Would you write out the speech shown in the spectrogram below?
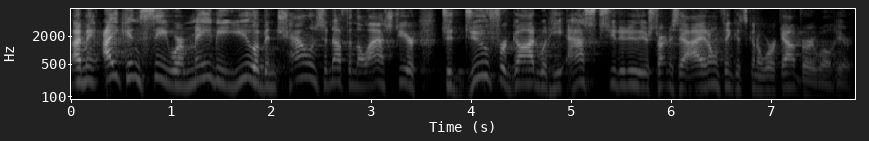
I mean, I can see where maybe you have been challenged enough in the last year to do for God what He asks you to do. You're starting to say, I don't think it's going to work out very well here.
